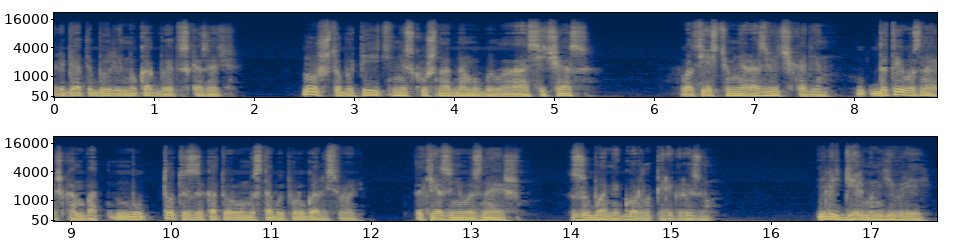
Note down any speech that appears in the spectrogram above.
ребята были, ну как бы это сказать, ну, чтобы пить, не скучно одному было. А сейчас... Вот есть у меня разведчик один. Да ты его знаешь, комбат. Ну, тот, из-за которого мы с тобой поругались вроде. Так я за него, знаешь, зубами горло перегрызу. Или Гельман еврей.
